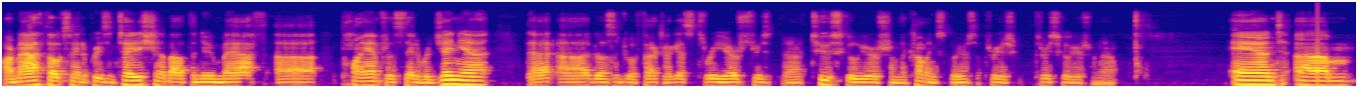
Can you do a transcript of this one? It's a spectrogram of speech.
our math folks made a presentation about the new math uh, plan for the state of Virginia that uh, goes into effect, I guess, three years, three, uh, two school years from the coming school year, so three, three school years from now. And um,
